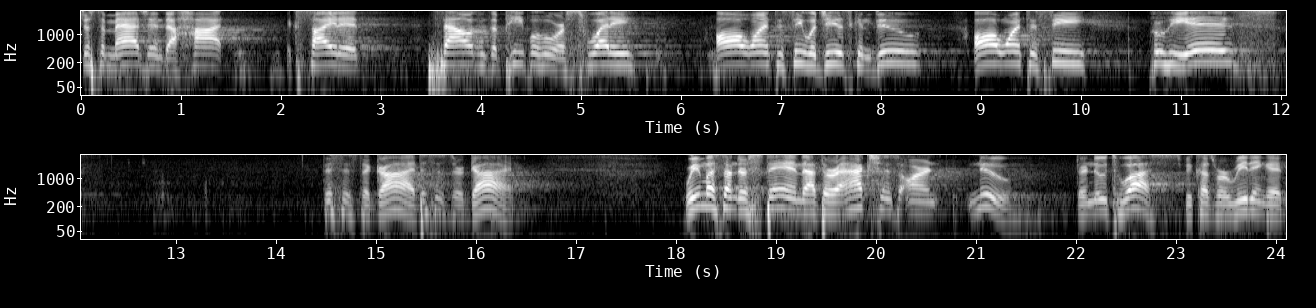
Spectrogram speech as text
Just imagine the hot, excited thousands of people who are sweaty, all wanting to see what Jesus can do all want to see who he is. This is the guy, this is their guy. We must understand that their actions aren't new. They're new to us because we're reading it.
